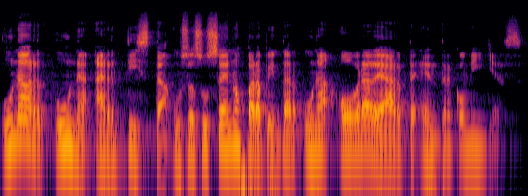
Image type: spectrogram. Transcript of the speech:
una, una artista usó sus senos para pintar una obra de arte entre comillas.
